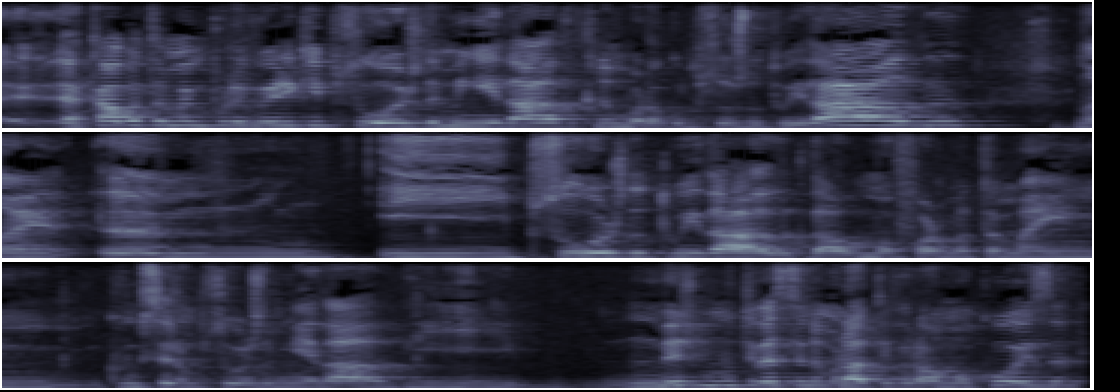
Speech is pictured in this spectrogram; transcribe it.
eh, acaba também por haver aqui pessoas da minha idade que namoram com pessoas da tua idade, Sim. não é? Um, e pessoas da tua idade que de alguma forma também conheceram pessoas da minha idade e mesmo não tivessem namorado tiveram alguma coisa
